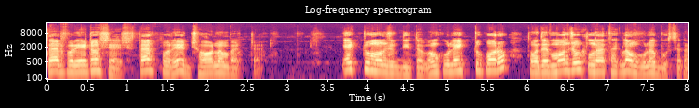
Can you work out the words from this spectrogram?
তারপরে এটাও শেষ। তারপরে ঝ নাম্বারটা। একটু মনোযোগ দিতে হবে। অঙ্কগুলো একটু পড়ো। তোমাদের মনোযোগ না থাকলে অঙ্কগুলো বুঝতে না।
